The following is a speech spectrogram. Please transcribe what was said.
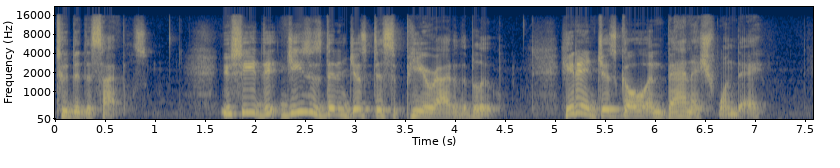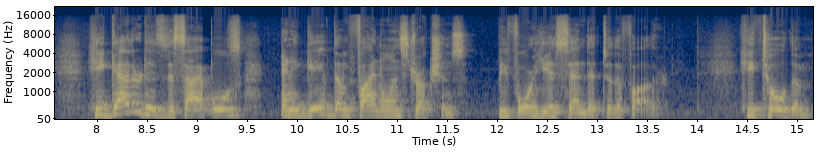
to the disciples. You see, Jesus didn't just disappear out of the blue. He didn't just go and vanish one day. He gathered his disciples and he gave them final instructions before he ascended to the Father. He told them,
